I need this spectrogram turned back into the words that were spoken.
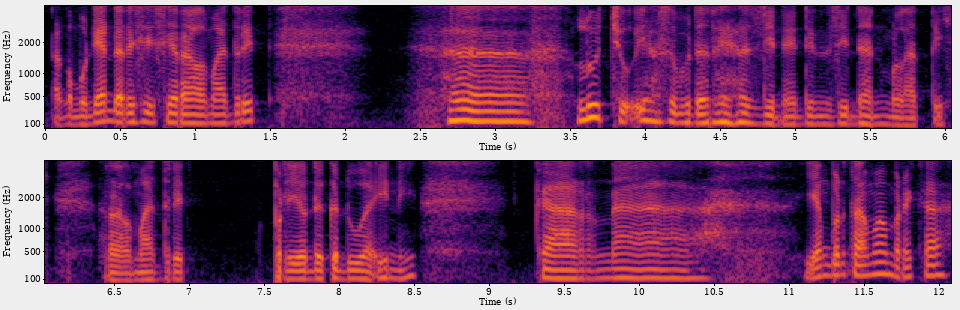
Nah kemudian dari sisi Real Madrid uh, lucu ya sebenarnya Zinedine Zidane melatih Real Madrid periode kedua ini. Karena yang pertama mereka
